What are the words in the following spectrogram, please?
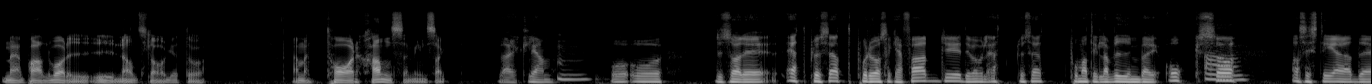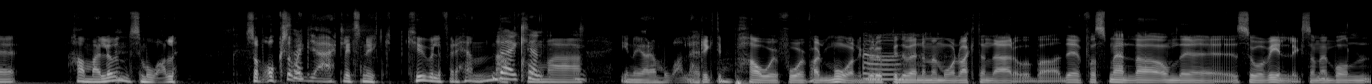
med på allvar i, i landslaget och ja, men, tar chansen minst sagt. Verkligen. Mm. Och, och du sa det, 1 plus 1 på Rosa Kafaji, det var väl 1 plus 1 på Matilda Winberg också. Ja. assisterade Hammarlunds mål. Som också Exakt. var jäkligt snyggt. Kul för henne Verkligen. att komma in och göra mål. En riktig power forward mål, går upp i duellen med målvakten där och bara det får smälla om det så vill liksom. En boll,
